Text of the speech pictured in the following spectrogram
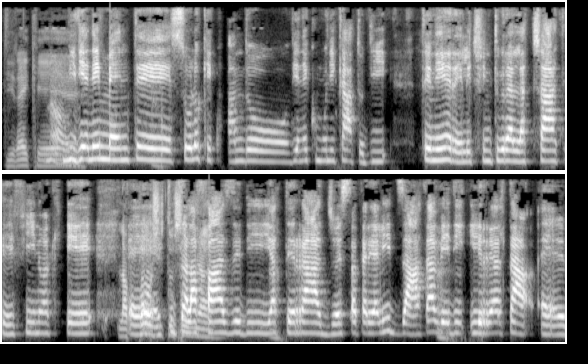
direi che... No. Mi viene in mente solo che quando viene comunicato di tenere le cinture allacciate fino a che eh, tutta segnale. la fase di atterraggio è stata realizzata, eh. vedi in realtà eh,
